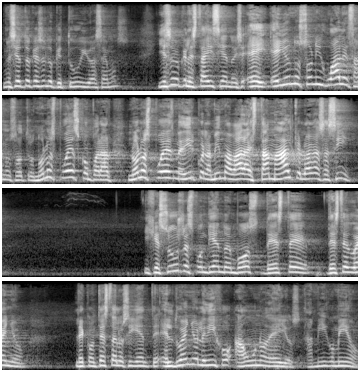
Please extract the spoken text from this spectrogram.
¿No es cierto que eso es lo que tú y yo hacemos? Y eso es lo que le está diciendo. Dice, hey, ellos no son iguales a nosotros, no los puedes comparar, no los puedes medir con la misma vara, está mal que lo hagas así. Y Jesús respondiendo en voz de este, de este dueño, le contesta lo siguiente, el dueño le dijo a uno de ellos, amigo mío,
